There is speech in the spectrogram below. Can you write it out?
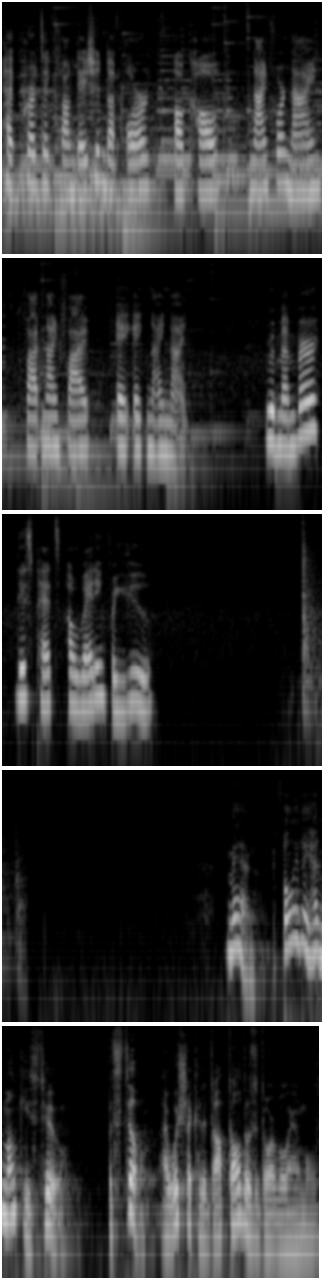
petprojectfoundation.org or call 949 595 8899. Remember, these pets are waiting for you. Man, if only they had monkeys too. But still, I wish I could adopt all those adorable animals.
